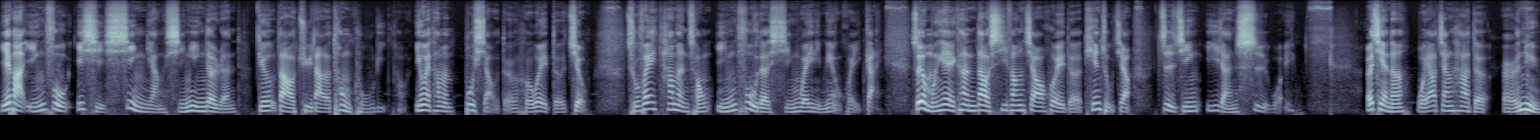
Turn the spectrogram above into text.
也把淫妇一起信仰行淫的人丢到巨大的痛苦里，好，因为他们不晓得何谓得救，除非他们从淫妇的行为里面悔改。所以我们可以看到西方教会的天主教。至今依然视为，而且呢，我要将他的儿女，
